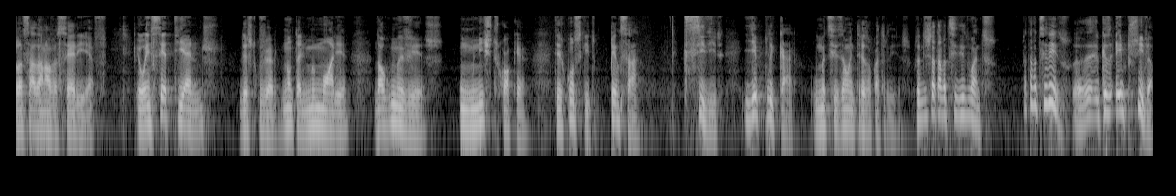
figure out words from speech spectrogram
lançada a nova série F. Eu, em sete anos deste governo, não tenho memória de alguma vez um ministro qualquer ter conseguido pensar, decidir e aplicar uma decisão em três ou quatro dias. Portanto, isto já estava decidido antes. Já estava decidido. Uh, é impossível.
